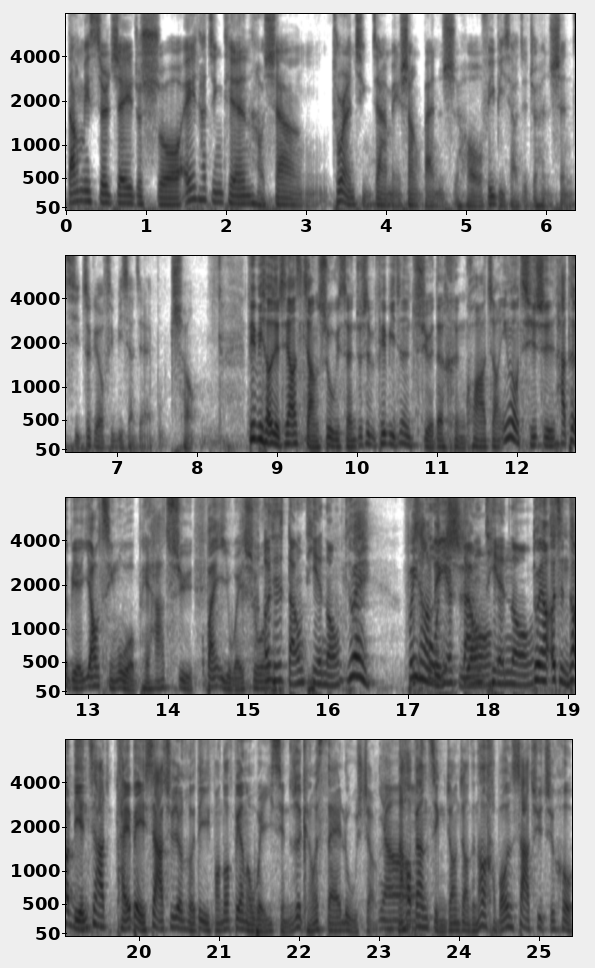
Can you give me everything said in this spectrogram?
当 Mr. J 就说：“哎，他今天好像突然请假没上班的时候，菲比小姐就很生气。这个由菲比小姐来补充。菲比小姐先要讲述一声，就是菲比真的觉得很夸张，因为我其实她特别邀请我陪她去，我本来以为说，而且是当天哦，对，非常临时哦，当天哦。对啊，而且你知道廉价台北下去任何地方都非常的危险，就是可能会塞在路上，然后非常紧张这样子。然后好不容易下去之后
